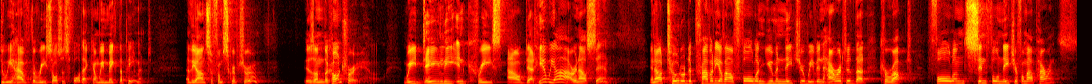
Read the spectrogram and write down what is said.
do we have the resources for that? Can we make the payment? And the answer from Scripture is on the contrary. We daily increase our debt. Here we are in our sin. In our total depravity of our fallen human nature, we've inherited that corrupt, fallen, sinful nature from our parents,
